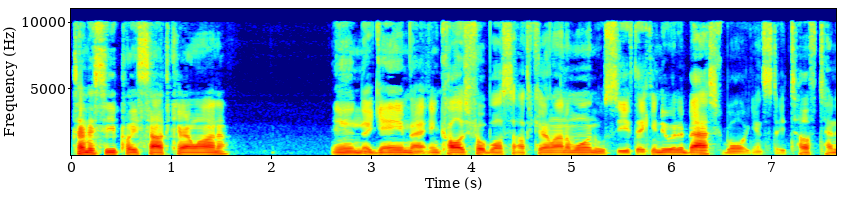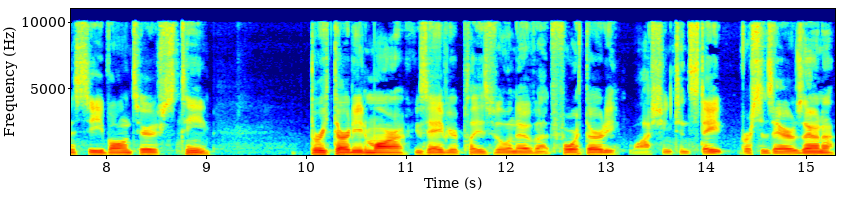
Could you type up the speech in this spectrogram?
Tennessee plays South Carolina in a game that in college football, South Carolina won. We'll see if they can do it in basketball against a tough Tennessee Volunteers team. 3:30 tomorrow. Xavier plays Villanova at 4:30. Washington State versus Arizona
